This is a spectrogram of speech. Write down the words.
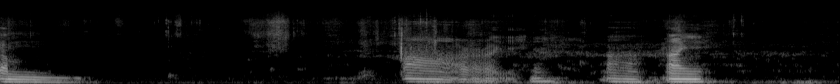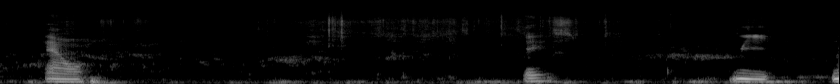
อืมอ่าอะไรนะอ่า I L S V V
